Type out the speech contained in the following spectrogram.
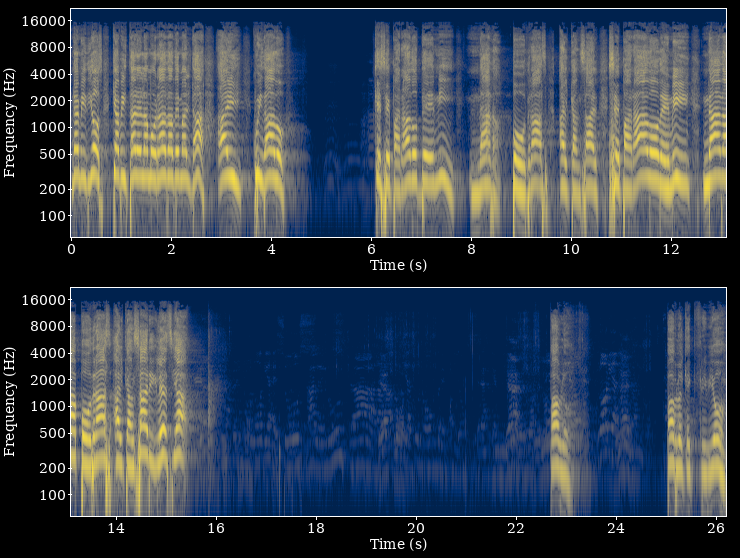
de mi Dios que habitar en la morada de maldad. Ay, cuidado, que separados de mí, nada podrás alcanzar. Separado de mí, nada podrás alcanzar, iglesia. Pablo, Pablo el que escribió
